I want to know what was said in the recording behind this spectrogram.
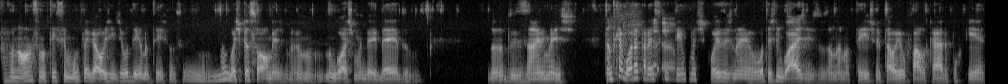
falava, nossa, Notation é muito legal. Hoje em dia eu odeio Notation. Assim, não, não gosto pessoal mesmo. Eu não gosto muito da ideia do, do, do design, mas. Tanto que agora parece que é. tem algumas coisas, né? Outras linguagens usando a Notation e tal. E eu falo, cara, por quê?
